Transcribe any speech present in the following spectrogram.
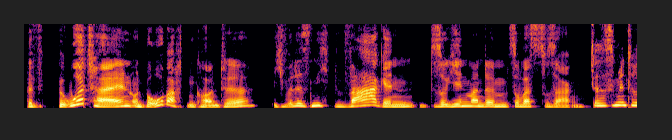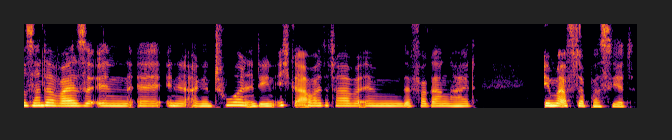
be beurteilen und beobachten konnte, ich würde es nicht wagen, so jemandem sowas zu sagen. Das ist mir interessanterweise in, äh, in den Agenturen, in denen ich gearbeitet habe in der Vergangenheit, immer öfter passiert.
